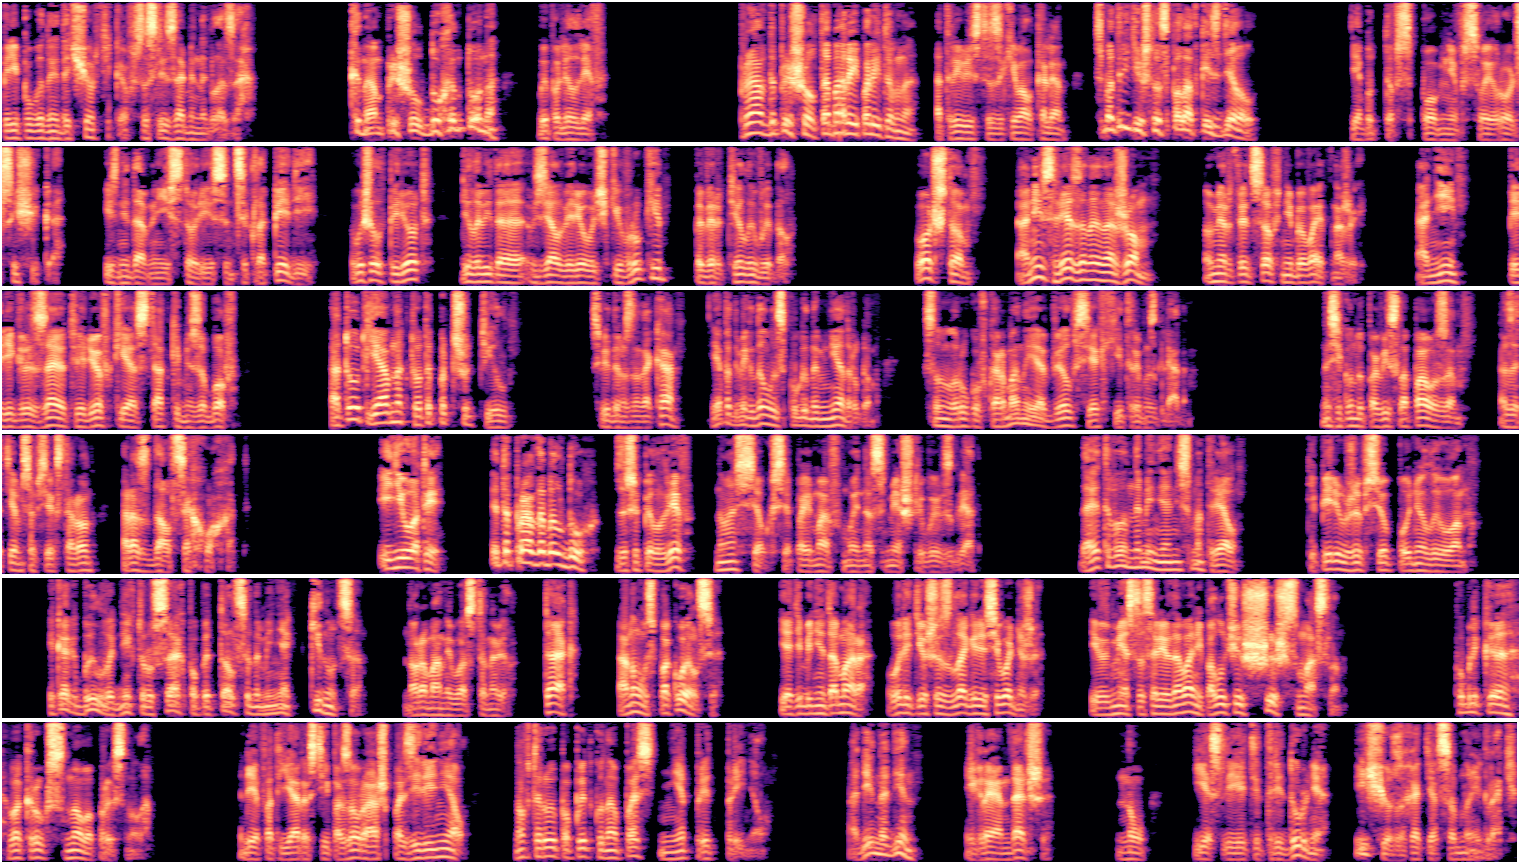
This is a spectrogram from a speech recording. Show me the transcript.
перепуганные до чертиков, со слезами на глазах. — К нам пришел дух Антона, — выпалил Лев. — Правда пришел, Тамара Ипполитовна, — отрывисто закивал Колян. — Смотрите, что с палаткой сделал. Я, будто вспомнив свою роль сыщика из недавней истории с энциклопедией, вышел вперед, деловито взял веревочки в руки повертел и выдал. Вот что, они срезаны ножом. У мертвецов не бывает ножей. Они перегрызают веревки остатками зубов. А тут явно кто-то подшутил. С видом знатока я подмигнул испуганным недругом, сунул руку в карман и обвел всех хитрым взглядом. На секунду повисла пауза, а затем со всех сторон раздался хохот. «Идиоты! Это правда был дух! — зашипел лев, но осекся, поймав мой насмешливый взгляд. До этого он на меня не смотрел. Теперь уже все понял и он. И как был в одних трусах, попытался на меня кинуться, но Роман его остановил. — Так, а ну, успокоился. Я тебе не Тамара, вылетишь из лагеря сегодня же, и вместо соревнований получишь шиш с маслом. Публика вокруг снова прыснула. Лев от ярости и позора аж позеленел, но вторую попытку напасть не предпринял. Один-один. Играем дальше. Ну, если эти три дурня еще захотят со мной играть.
